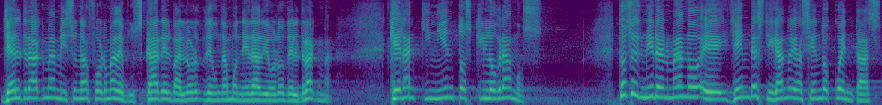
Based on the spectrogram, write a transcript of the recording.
Ya el dracma me hizo una forma de buscar el valor de una moneda de oro del dracma, que eran 500 kilogramos. Entonces, mira hermano, eh, ya investigando y haciendo cuentas,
